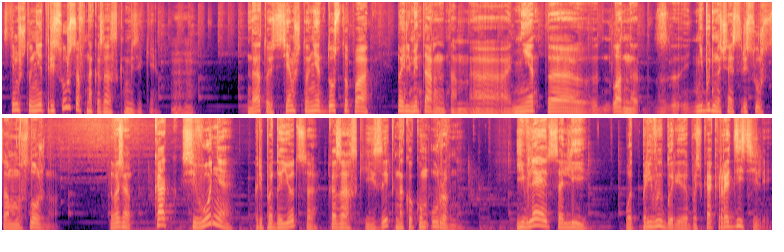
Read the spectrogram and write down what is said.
С тем, что нет ресурсов на казахском языке, Мгм. да, то есть с тем, что нет доступа, ну, элементарно там, э, нет, э, ладно, не будем начинать с ресурса самого сложного. Возьмем, как сегодня преподается казахский язык, на каком уровне? Являются ли, вот при выборе, допустим, как родители,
